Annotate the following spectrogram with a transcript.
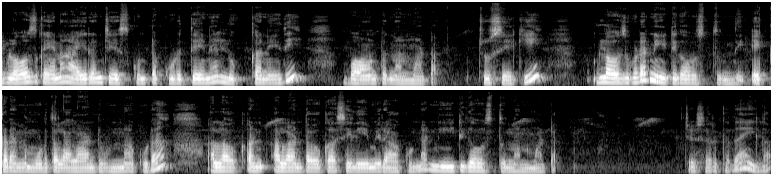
బ్లౌజ్కైనా ఐరన్ చేసుకుంటూ కుడితేనే లుక్ అనేది బాగుంటుందన్నమాట. చూసేకి. బ్లౌజ్ కూడా నీట్గా వస్తుంది. ఎక్కడన్నా ముడతలు అలాంటివి ఉన్నా కూడా అలా అలాంటి అవకాశాలు ఏమీ రాకుండా నీట్గా వస్తుంది అనమాట చూసారు కదా ఇలా.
